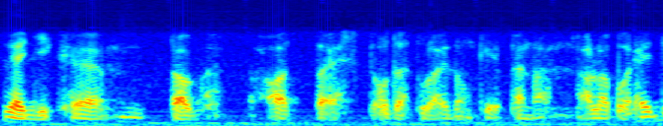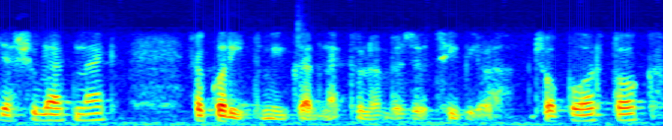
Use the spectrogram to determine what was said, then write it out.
az egyik eh, tag adta ezt oda tulajdonképpen a, a Labor Egyesületnek, és akkor itt működnek különböző civil csoportok,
